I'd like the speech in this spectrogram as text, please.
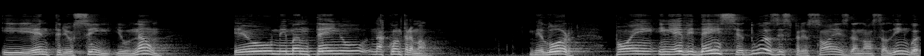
E entre o sim e o não, eu me mantenho na contramão. Melor põe em evidência duas expressões da nossa língua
